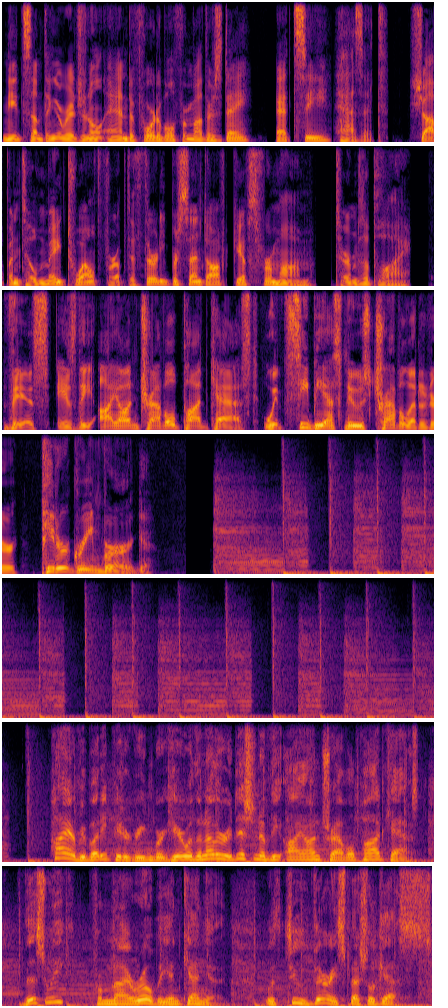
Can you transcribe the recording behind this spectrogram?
Need something original and affordable for Mother's Day? Etsy has it. Shop until May 12th for up to 30% off gifts for mom. Terms apply. This is the Eye on Travel Podcast with CBS News travel editor Peter Greenberg. Hi, everybody. Peter Greenberg here with another edition of the Eye on Travel Podcast. This week from Nairobi in Kenya with two very special guests.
